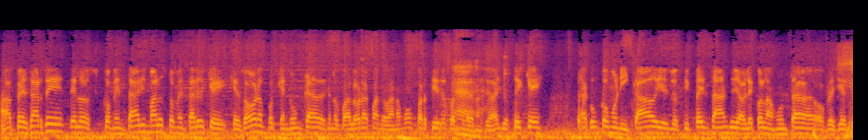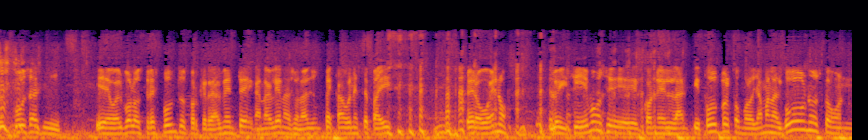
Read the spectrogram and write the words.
a pesar de, de los comentarios, malos comentarios que, que sobran, porque nunca se nos valora cuando ganamos un partido contra Ah. Nacional, yo estoy que saco un comunicado y lo estoy pensando y hablé con la Junta ofreciendo excusas y, devuelvo los tres puntos porque realmente ganarle a Nacional es un pecado en este país. Pero bueno, lo hicimos eh, con el antifútbol, como lo llaman algunos, con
